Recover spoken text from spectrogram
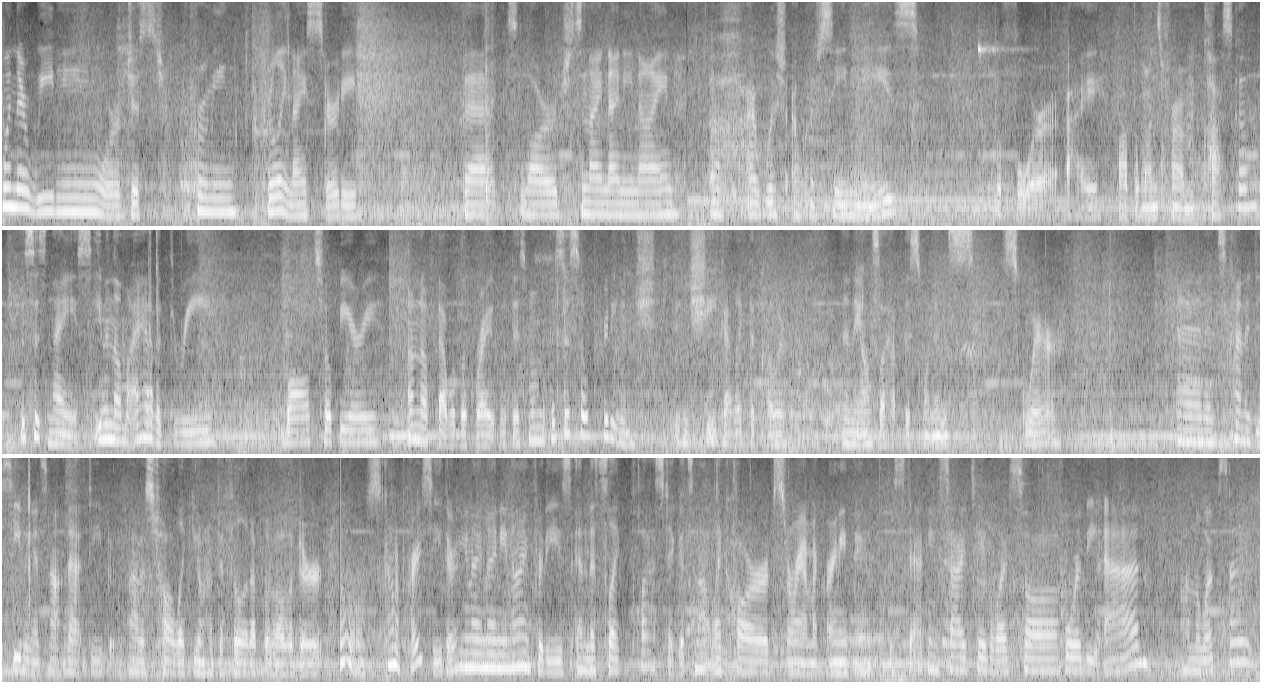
when they're weeding or just pruning. Really nice, sturdy bag. It's large. It's $9.99. Ugh, I wish I would have seen these before I bought the ones from Costco. This is nice. Even though I have a three ball topiary. I don't know if that would look right with this one, but this is so pretty and, and chic. I like the color. And they also have this one in square and it's kind of deceiving. It's not that deep, not as tall, like you don't have to fill it up with all the dirt. Oh, it's kind of pricey, $39.99 for these, and it's like plastic. It's not like hard ceramic or anything. The stacking side table I saw for the ad on the website,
